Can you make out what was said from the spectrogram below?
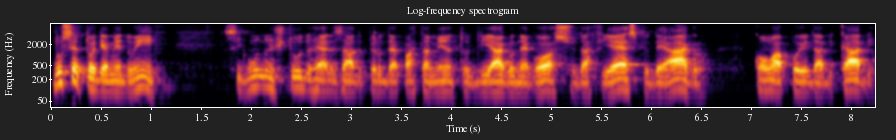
No setor de amendoim, segundo um estudo realizado pelo Departamento de Agronegócio da Fiesp, o DEAGRO, com o apoio da Bicab,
